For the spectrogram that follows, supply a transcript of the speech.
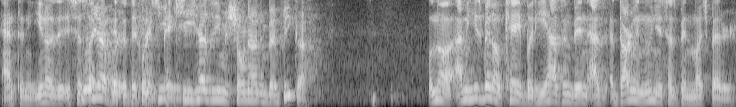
Antony. You know, it's just well, like yeah, but, it's a different he, page. he hasn't even shown out in Benfica. no, I mean he's been okay, but he hasn't been as Darwin Nunez has been much better.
